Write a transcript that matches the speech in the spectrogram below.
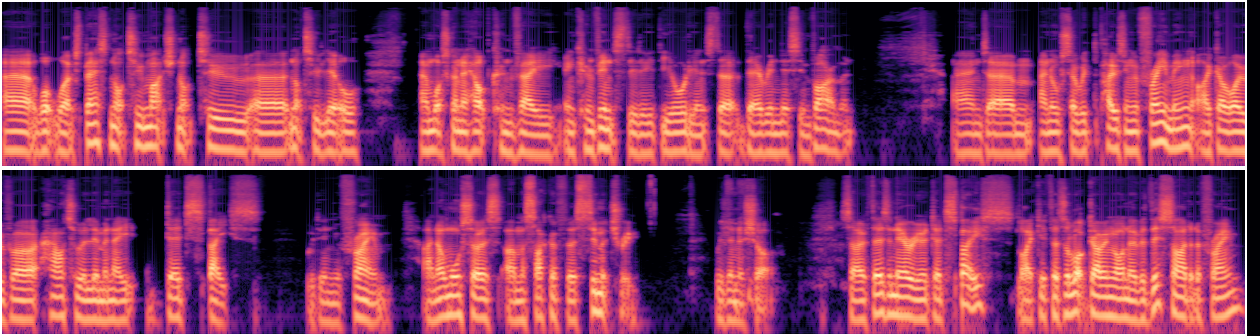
uh, what works best, not too much, not too uh, not too little, and what's going to help convey and convince the the audience that they're in this environment. And um, and also with the posing and framing, I go over how to eliminate dead space within your frame. And I'm also a, I'm a sucker for symmetry within a shot. So if there's an area of dead space, like if there's a lot going on over this side of the frame,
